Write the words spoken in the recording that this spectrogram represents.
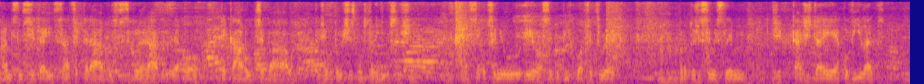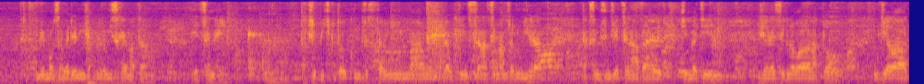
Ale myslím si, že to je inscenace, která prostě se bude hrát jako dekádu třeba, takže o tom ještě spousta lidí uslyší. Vlastně oceňuju i vlastně tu píchu a předsudek, mm-hmm. protože si myslím, že každý jako výlet mimo zavedený žánrový schémata je cený. Mm-hmm. Takže byť k tomu představení mám, já k té inscenaci mám řadu výhrad, tak si myslím, že je cená právě tím letím, že rezignovala na to udělat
